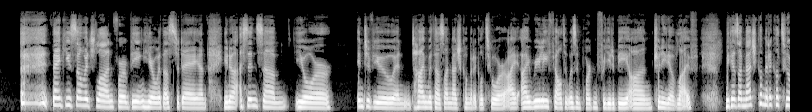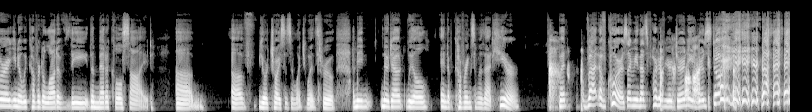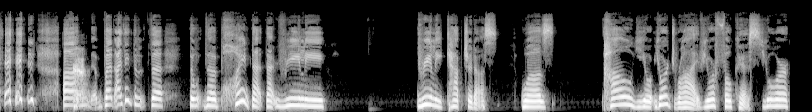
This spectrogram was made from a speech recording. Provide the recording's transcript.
Thank you so much, Lon, for being here with us today. And, you know, since um, your interview and time with us on Magical Medical Tour, I, I really felt it was important for you to be on Trinity of Life. Because on Magical Medical Tour, you know, we covered a lot of the, the medical side um, of your choices and what you went through. I mean, no doubt we'll end up covering some of that here. But but of course, I mean that's part of your journey and your story, right? Um, but I think the the the the point that that really really captured us was how your your drive, your focus, your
